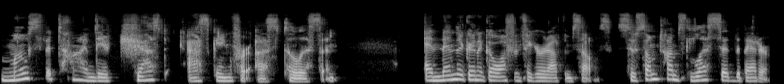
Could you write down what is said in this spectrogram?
Most of the time, they're just asking for us to listen. And then they're going to go off and figure it out themselves. So sometimes less said, the better.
